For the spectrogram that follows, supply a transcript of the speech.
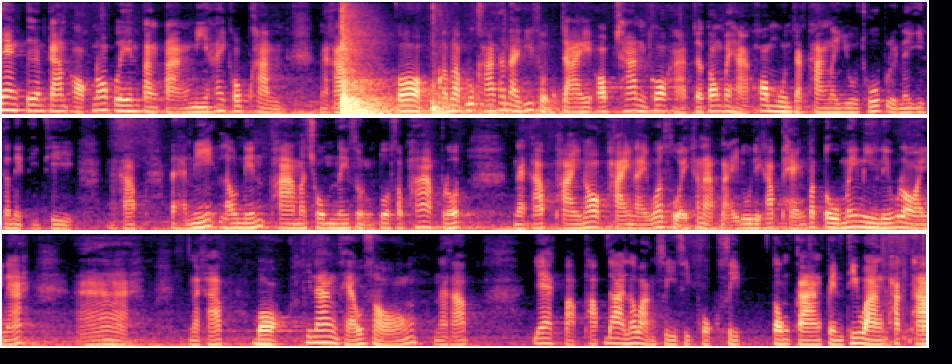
แจ้งเตือนการออกนอกเลนต่างๆ มีให้ครบคันนะครับ ก็สำหรับลูกค้าท่านใดที่สนใจออปชันก็อาจจะต้องไปหาข้อมูลจากทางใน YouTube หรือในอินเทอร์เน็ตอีกทีนะครับ แต่อันนี้เราเน้นพามาชมในส่วนของตัวสภาพรถนะครับ ภายนอกภายในว่าสวยขนาดไหนดูดิครับ แผงประตูไม่มีริ้วรอยนะ อ่า นะครับ เบาะที่นั่งแถว 2 นะครับ แยกปรับพับได้ระหว่าง 40-60 ตรงกลางเป็นที่วางพักเท้า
